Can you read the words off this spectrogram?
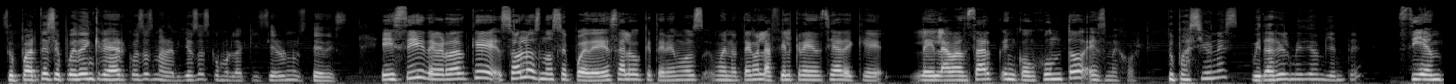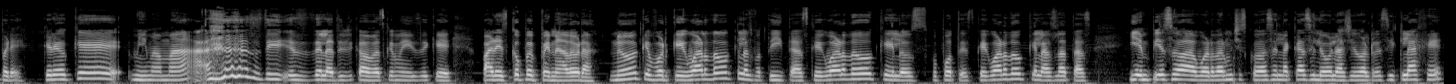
su parte, se pueden crear cosas maravillosas como la que hicieron ustedes. Y sí, de verdad que solos no se puede. Es algo que tenemos, bueno, tengo la fiel creencia de que el avanzar en conjunto es mejor. ¿Tu pasión es cuidar el medio ambiente? Siempre. Creo que mi mamá, sí, es de la típica mamá que me dice que parezco pepenadora, ¿no? Que porque guardo que las botitas, que guardo que los popotes, que guardo que las latas. Y empiezo a guardar muchas cosas en la casa y luego las llevo al reciclaje.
